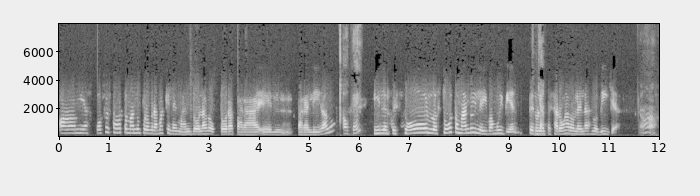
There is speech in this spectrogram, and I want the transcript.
ah, mi esposo estaba tomando un programa que le mandó la doctora para el, para el hígado. Ok. Y le empezó, lo estuvo tomando y le iba muy bien, pero le empezaron a doler las rodillas. Ah.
